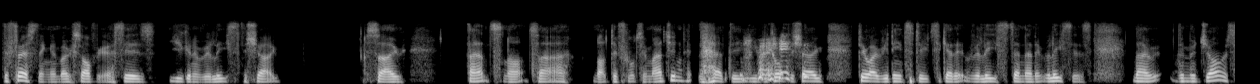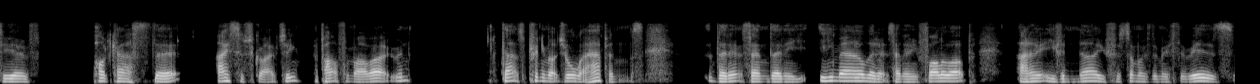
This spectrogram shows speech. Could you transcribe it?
the first thing and most obvious is you're going to release the show. So that's not uh, not difficult to imagine. you record the show, do whatever you need to do to get it released, and then it releases. Now, the majority of podcasts that I subscribe to, apart from our own, that's pretty much all that happens. They don't send any email, they don't send any follow up. I don't even know for some of them if there is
